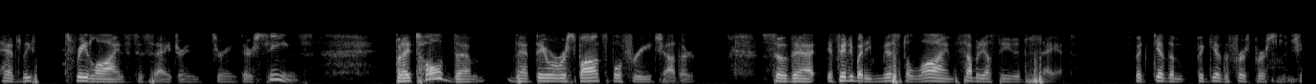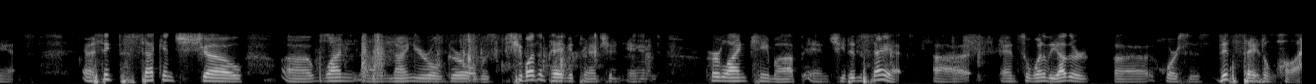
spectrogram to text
had at least three lines to say during during their scenes. But I told them that they were responsible for each other, so that if anybody missed a line, somebody else needed to say it. But give them but give the first person a chance. And I think the second show, uh, one uh, nine-year-old girl was she wasn't paying attention, and her line came up, and she didn't say it. Uh, and so one of the other uh, horses did say the line,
